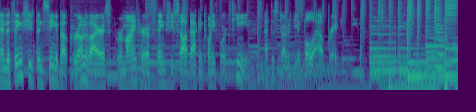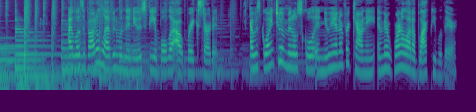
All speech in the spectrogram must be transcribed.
And the things she's been seeing about coronavirus remind her of things she saw back in 2014 at the start of the Ebola outbreak. I was about 11 when the news of the Ebola outbreak started. I was going to a middle school in New Hanover County, and there weren't a lot of black people there.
